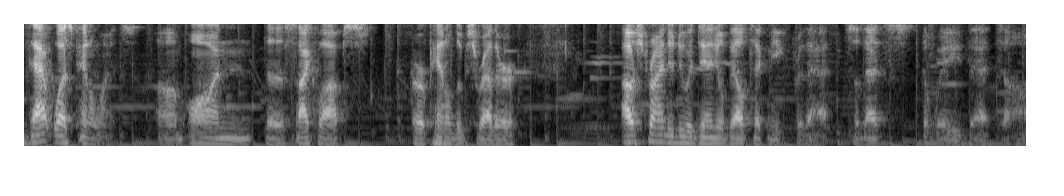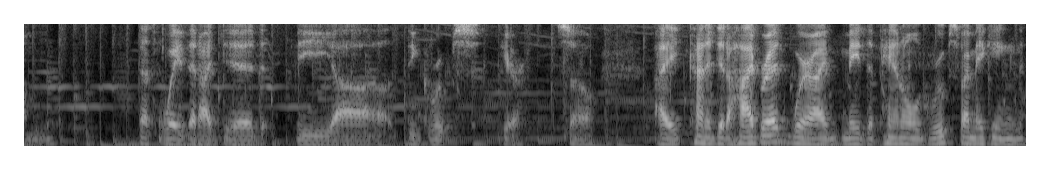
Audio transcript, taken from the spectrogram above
that was panel lines um, on the Cyclops or panel loops rather. I was trying to do a Daniel Bell technique for that, so that's the way that um, that's the way that I did the uh, the groups here. So I kind of did a hybrid where I made the panel groups by making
